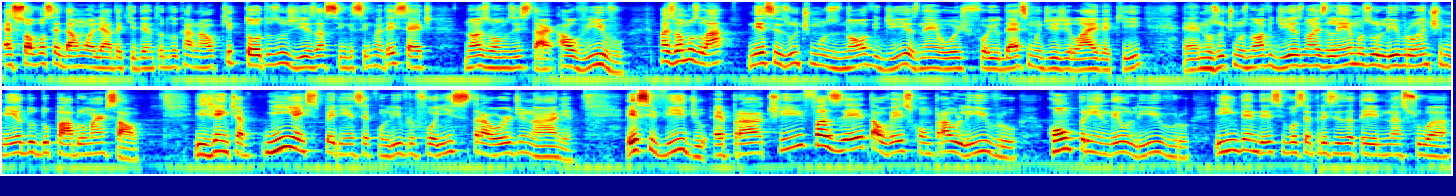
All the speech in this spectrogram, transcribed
é só você dar uma olhada aqui dentro do canal que todos os dias às 5h57 nós vamos estar ao vivo. Mas vamos lá, nesses últimos nove dias, né? Hoje foi o décimo dia de live aqui. É, nos últimos nove dias nós lemos o livro Antimedo do Pablo Marçal. E, gente, a minha experiência com o livro foi extraordinária. Esse vídeo é para te fazer, talvez, comprar o livro compreender o livro e entender se você precisa ter ele na sua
